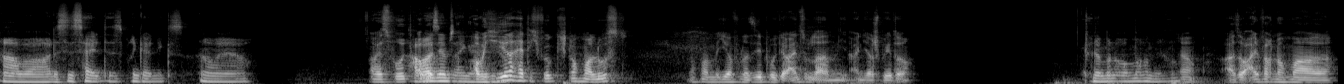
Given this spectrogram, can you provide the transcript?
Aber das ist halt, das bringt halt nichts. Aber ja. Aber es verrückt. Aber Aber, sie haben's eingehalten, aber hier hätte ich wirklich nochmal Lust, nochmal mit ihr von der Seebrücke einzuladen, ein Jahr später. Könnte man auch machen, ja. Ja. Also einfach nochmal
